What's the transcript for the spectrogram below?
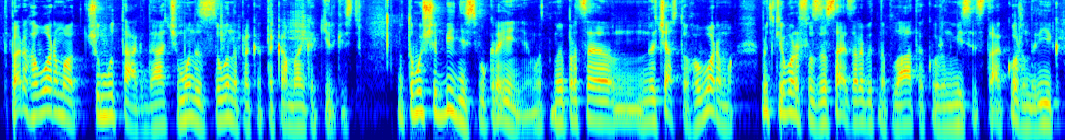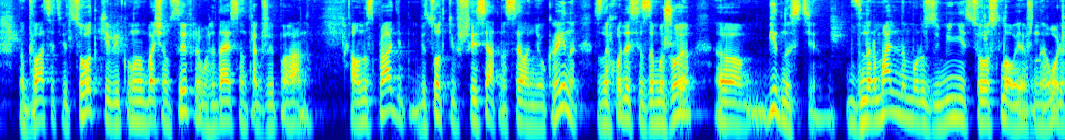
Тепер говоримо, чому так, да? чому не ЗСУ, наприклад, така маленька кількість. Ну тому що бідність в Україні. От ми про це не часто говоримо. Ми тільки говоримо, що зростає заробітна плата кожен місяць, так, кожен рік на 20%. І коли ми бачимо цифри, виглядає це не так вже і погано. Але насправді відсотків 60 населення України знаходиться за межою е, бідності в нормальному розумінні цього слова. Я вже не говорю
